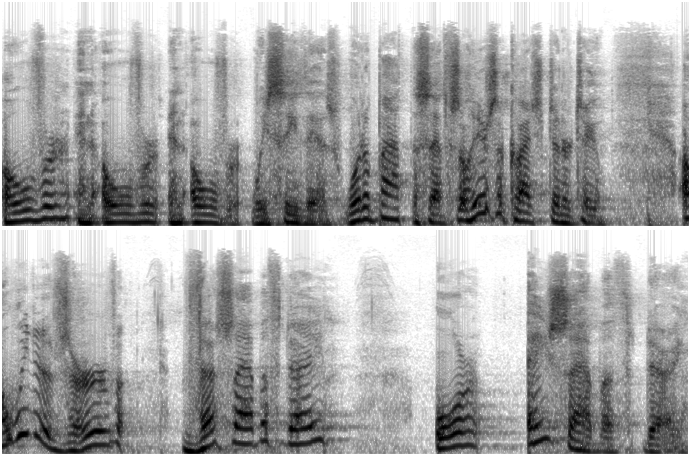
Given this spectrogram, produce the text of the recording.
Over and over and over, we see this. What about the Sabbath? So here's a question or two Are we to observe the Sabbath day or a Sabbath day.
